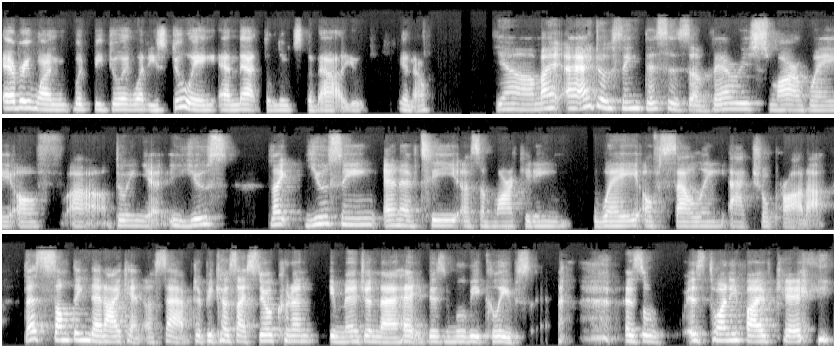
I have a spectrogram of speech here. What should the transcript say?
everyone would be doing what he's doing and that dilutes the value you know? Yeah my i don't think this is a very smart way of uh, doing it. Use like using nft as a marketing way of selling actual product. That's something that i can accept because i still couldn't imagine that hey this movie clips is is 25k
